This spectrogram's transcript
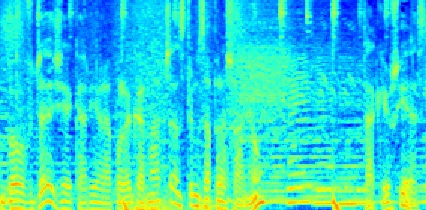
bo w jazzie kariera polega na częstym zapraszaniu. Tak już jest.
